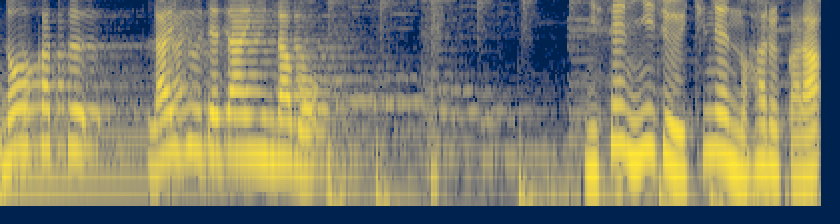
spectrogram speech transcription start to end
脳活ライフデザインラボ2021年の春から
